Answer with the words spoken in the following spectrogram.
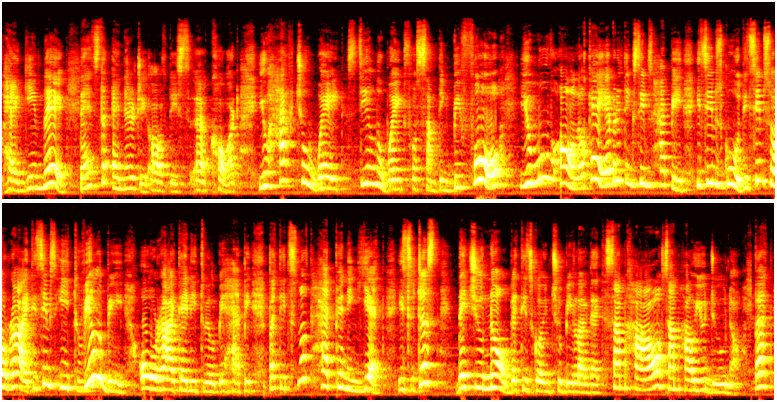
hang in there. That's the energy of this uh, card. You have to wait, still wait for something before you move on. Okay, everything seems happy. It seems good. It seems all right. It seems it will be all right and it will be happy. But it's not happening yet. It's just that you know that it's going to be like that. Somehow, somehow you do know. But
